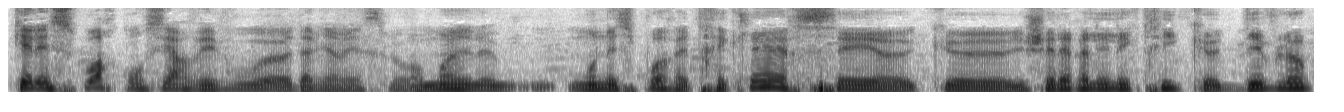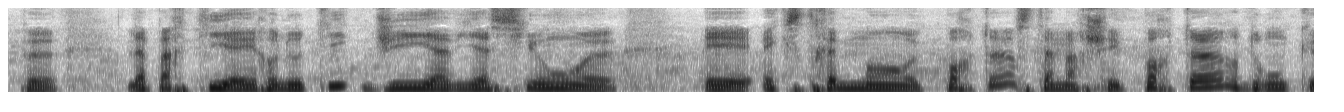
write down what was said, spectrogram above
Quel espoir conservez-vous, euh, Damien Meslot mon espoir est très clair, c'est euh, que General Electric développe euh, la partie aéronautique. GE Aviation est extrêmement porteur, c'est un marché porteur, donc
